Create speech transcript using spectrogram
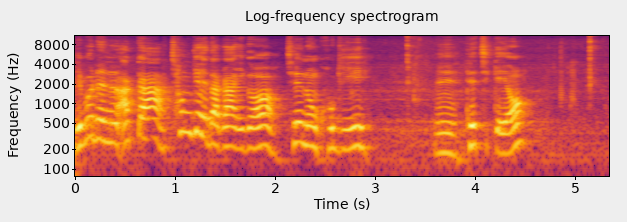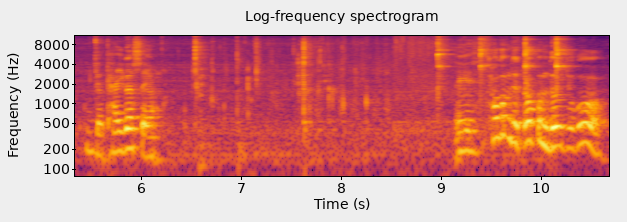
이번에는 아까 청주에다가 이거 재놓은 고기 예, 데칠게요. 이제 다 익었어요. 여기 소금도 조금 넣어주고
